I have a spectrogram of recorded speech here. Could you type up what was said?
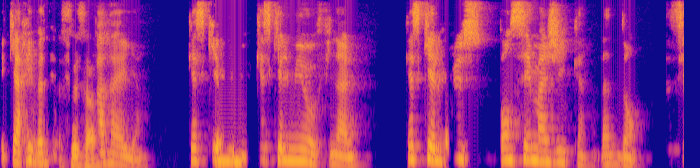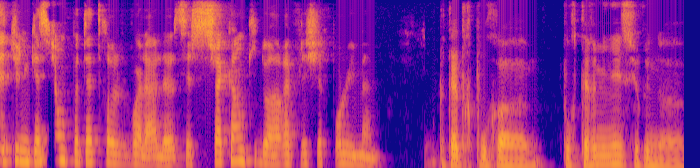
et qui arrive à des choses pareilles Qu'est-ce qui, qu'est-ce qui est le mieux au final? Qu'est-ce qui est le plus pensée magique là-dedans? C'est une question peut-être, voilà, c'est chacun qui doit réfléchir pour lui-même. Peut-être pour, euh, pour terminer sur une... Euh,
